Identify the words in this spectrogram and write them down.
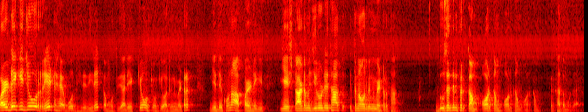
पर डे की जो रेट है, वो धीरे धीरे कम होती जा रही है। क्यों? क्योंकि ऑर्गेनिक मैटर ये देखो ना आप पर डे की, ये स्टार्ट में ज़ीरो डे था तो इतना ऑर्गेनिक मैटर था। दूसरे दिन फिर कम, और कम और कम और कम, फिर ख़त्म हो जाएगा।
